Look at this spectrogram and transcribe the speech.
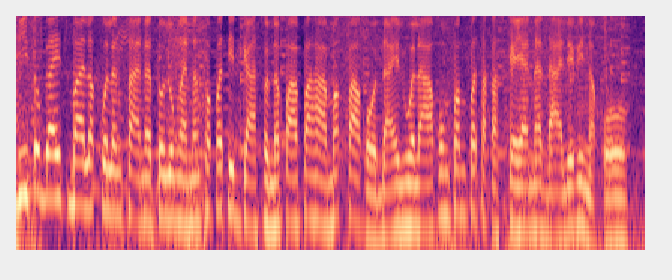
Dito guys, balak ko lang sana tulungan ng kapatid kaso napapahamak pa ako dahil wala akong pampatakas kaya nadali rin ako.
